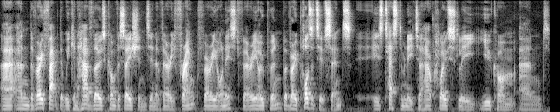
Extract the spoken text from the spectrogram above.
Uh, and the very fact that we can have those conversations in a very frank, very honest, very open, but very positive sense is testimony to how closely EUCOM and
